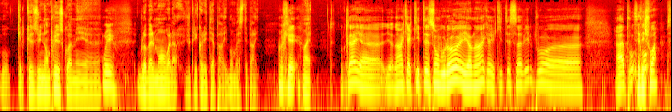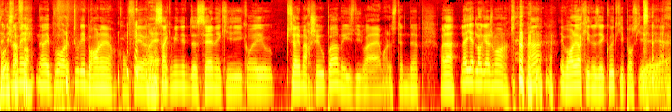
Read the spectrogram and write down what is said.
bon, quelques-unes en plus, quoi, mais Oui, globalement, voilà, vu que l'école était à Paris, bon bah c'était Paris. ok. Ouais. Donc là, il y, a- il y en a un qui a quitté son boulot et il y en a un qui a quitté sa ville pour. euh, ah, pour- C'est des choix. C'est Pour- des choix non, mais, forts. non, mais pour tous les branleurs qu'on fait Ouais. 5 minutes de scène et qui, qui ont- que ça ait marché ou pas, mais ils se disent ouais, moi le stand-up. Voilà, là il y a de l'engagement. là. Hein? Les branleurs qui nous écoutent, qui pensent qu'il est. euh,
